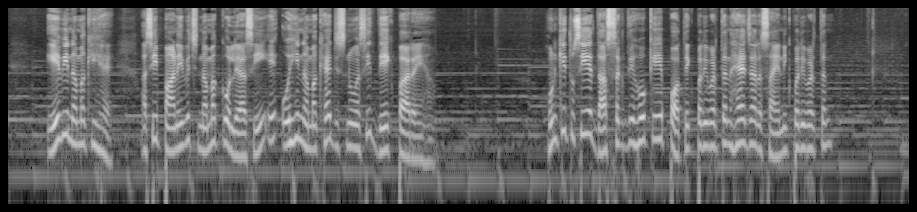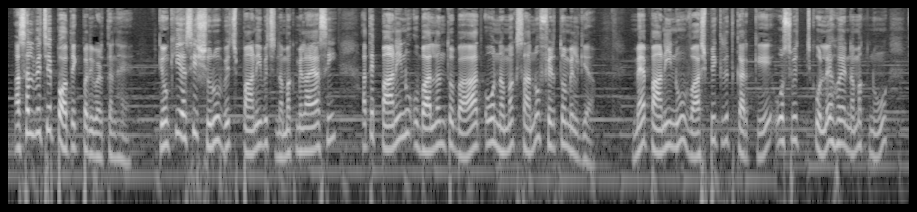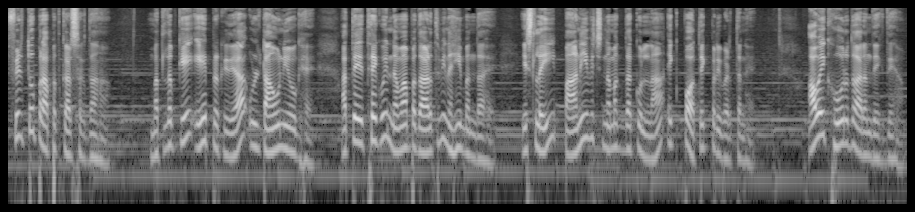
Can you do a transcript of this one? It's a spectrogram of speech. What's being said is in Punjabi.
ਇਹ ਵੀ ਨਮਕ ਹੀ ਹੈ। ਅਸੀਂ ਪਾਣੀ ਵਿੱਚ ਨਮਕ ਘੋਲਿਆ ਸੀ, ਇਹ ਉਹੀ ਨਮਕ ਹੈ ਜਿਸ ਨੂੰ ਅਸੀਂ ਦੇਖ ਪਾ ਰਹੇ ਹਾਂ। ਹੁਣ ਕੀ ਤੁਸੀਂ ਇਹ ਦੱਸ ਸਕਦੇ ਹੋ ਕਿ ਇਹ ਭੌਤਿਕ ਪਰਿਵਰਤਨ ਹੈ ਜਾਂ ਰਸਾਇਣਿਕ ਪਰਿਵਰਤਨ? ਅਸਲ ਵਿੱਚ ਇਹ ਭੌਤਿਕ ਪਰਿਵਰਤਨ ਹੈ, ਕਿਉਂਕਿ ਅਸੀਂ ਸ਼ੁਰੂ ਵਿੱਚ ਪਾਣੀ ਵਿੱਚ ਨਮਕ ਮਿਲਾਇਆ ਸੀ ਅਤੇ ਪਾਣੀ ਨੂੰ ਉਬਾਲਣ ਤੋਂ ਬਾਅਦ ਉਹ ਨਮਕ ਸਾਨੂੰ ਫਿਰ ਤੋਂ ਮਿਲ ਗਿਆ। ਮੈਂ ਪਾਣੀ ਨੂੰ ਵਾਸ਼ਪੀਕ੍ਰਿਤ ਕਰਕੇ ਉਸ ਵਿੱਚ ਘੋਲੇ ਹੋਏ ਨਮਕ ਨੂੰ ਫਿਰ ਤੋਂ ਪ੍ਰਾਪਤ ਕਰ ਸਕਦਾ ਹਾਂ। ਮਤਲਬ ਕਿ ਇਹ ਪ੍ਰਕਿਰਿਆ ਉਲਟਾਉਣਯੋਗ ਹੈ ਅਤੇ ਇੱਥੇ ਕੋਈ ਨਵਾਂ ਪਦਾਰਥ ਵੀ ਨਹੀਂ ਬਣਦਾ ਹੈ। ਇਸ ਲਈ ਪਾਣੀ ਵਿੱਚ ਨਮਕ ਦਾ ਘੁਲਣਾ ਇੱਕ ਭੌਤਿਕ ਪਰਿਵਰਤਨ ਹੈ। ਆਓ ਇੱਕ ਹੋਰ ਉਦਾਹਰਨ ਦੇਖਦੇ ਹਾਂ।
